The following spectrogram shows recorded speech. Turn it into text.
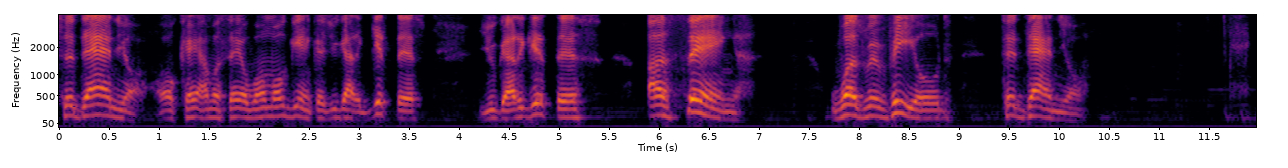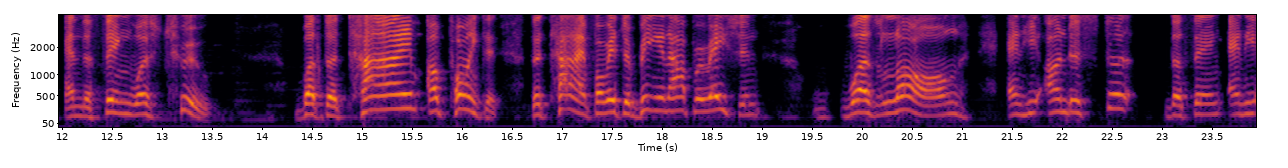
to Daniel. Okay, I'm gonna say it one more again because you got to get this. You got to get this. A thing was revealed to Daniel, and the thing was true. But the time appointed, the time for it to be in operation was long, and he understood the thing and he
